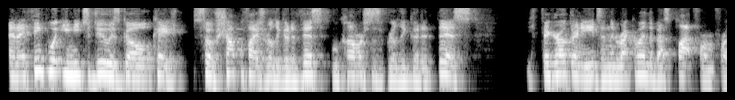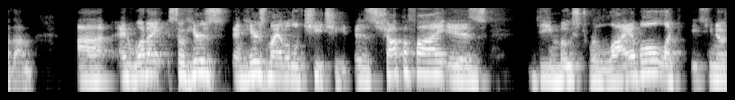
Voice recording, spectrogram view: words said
And I think what you need to do is go, okay, so Shopify is really good at this, WooCommerce is really good at this. You figure out their needs and then recommend the best platform for them. Uh, and what I so here's and here's my little cheat sheet is Shopify is the most reliable. Like you know,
